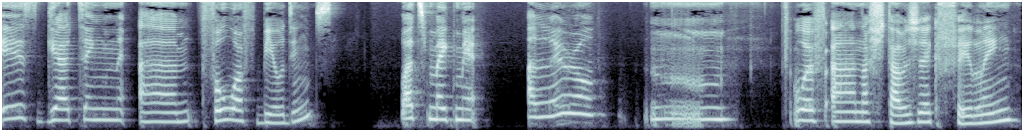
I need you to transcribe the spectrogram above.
is getting um, full of buildings. What make me a little mm, with a nostalgic feeling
